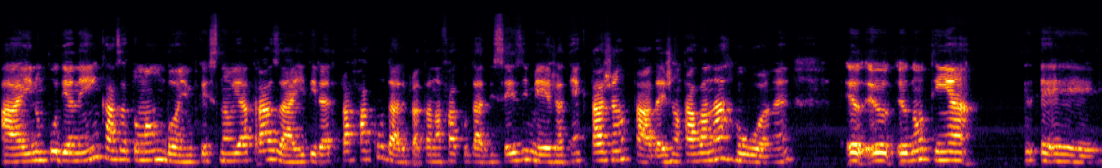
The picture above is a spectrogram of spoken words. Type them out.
aí não podia nem em casa tomar um banho, porque senão ia atrasar, ir direto para a faculdade, para estar na faculdade de seis e meia, já tinha que estar jantada, aí jantava na rua, né? Eu, eu, eu não tinha é,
